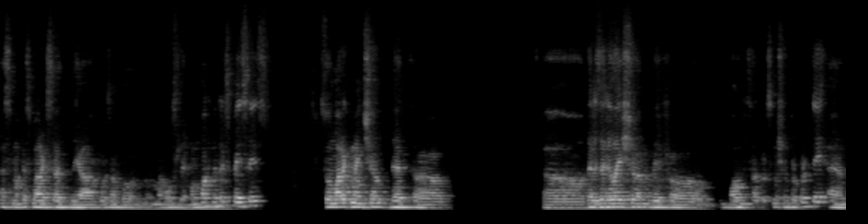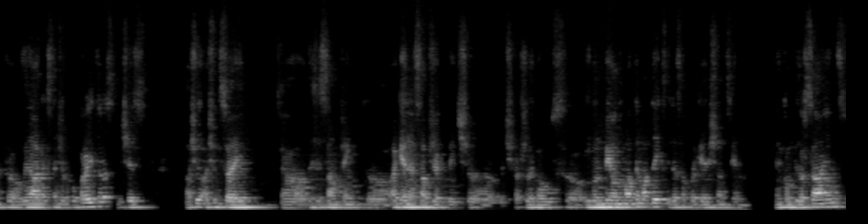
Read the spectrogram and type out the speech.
as, as Marek said, they are, for example, mostly compact metric spaces. So Mark mentioned that uh, there is a relation with uh, bounded approximation property and uh, linear extension of operators, which is, I should, I should say, uh, this is something, uh, again, a subject which, which actually goes even beyond mathematics. It has applications in, in computer science.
